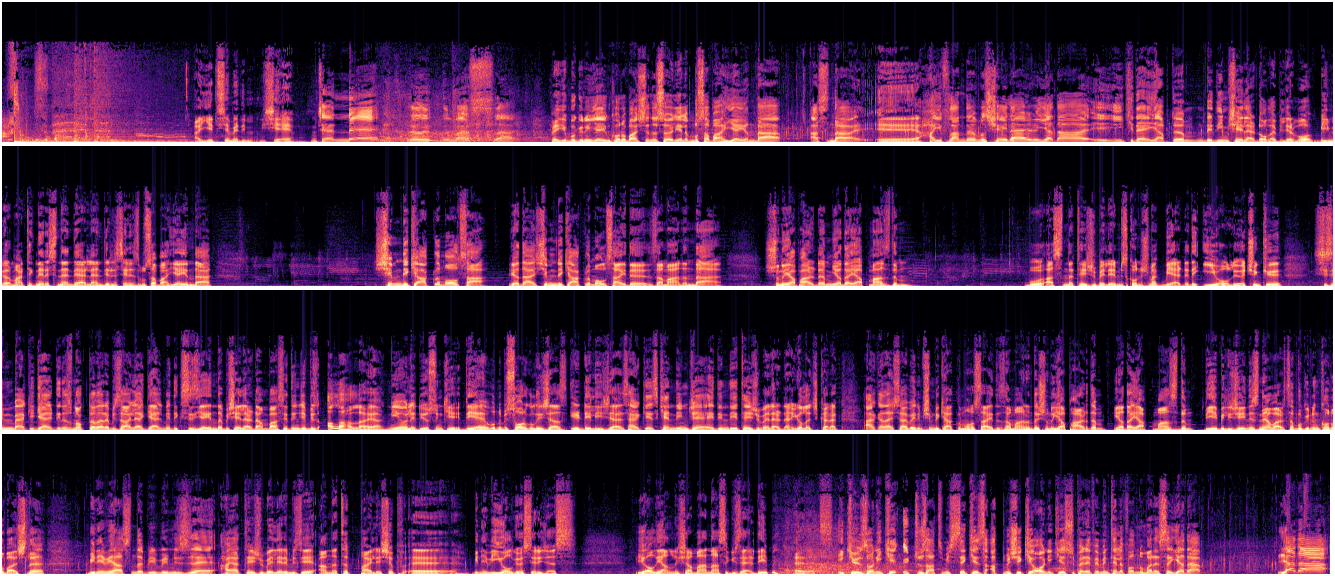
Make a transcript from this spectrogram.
Ay yetişemedim bir şeye. Sen de. Peki bugünün yayın konu başlığını söyleyelim. Bu sabah yayında aslında e, hayıflandığımız şeyler ya da e, iyi ki de yaptığım dediğim şeyler de olabilir bu. Bilmiyorum artık neresinden değerlendirirseniz bu sabah yayında şimdiki aklım olsa ya da şimdiki aklım olsaydı zamanında şunu yapardım ya da yapmazdım. Bu aslında tecrübelerimizi konuşmak bir yerde de iyi oluyor. Çünkü sizin belki geldiğiniz noktalara biz hala gelmedik. Siz yayında bir şeylerden bahsedince biz Allah Allah ya niye öyle diyorsun ki diye bunu bir sorgulayacağız, irdeleyeceğiz. Herkes kendince edindiği tecrübelerden yola çıkarak arkadaşlar benim şimdiki aklım olsaydı zamanında şunu yapardım ya da yapmazdım diyebileceğiniz ne varsa bugünün konu başlığı. Bir nevi aslında birbirimizle hayat tecrübelerimizi anlatıp paylaşıp ee, bir nevi yol göstereceğiz. Yol yanlış ama nasıl güzel değil mi? Evet. 212 368 62 12 Süper FM'in telefon numarası ya da ya da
